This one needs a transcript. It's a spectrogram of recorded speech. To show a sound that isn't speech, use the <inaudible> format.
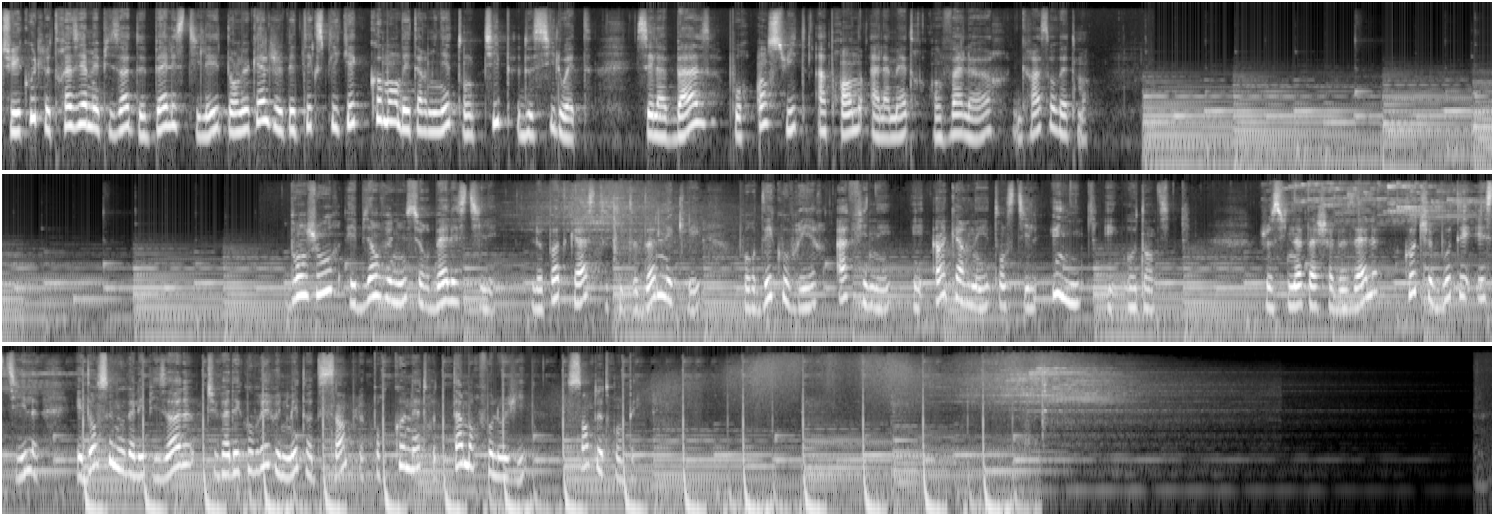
Tu écoutes le 13e épisode de Belle et Stylée dans lequel je vais t'expliquer comment déterminer ton type de silhouette. C'est la base pour ensuite apprendre à la mettre en valeur grâce aux vêtements. Bonjour et bienvenue sur Belle et Stylée, le podcast qui te donne les clés pour découvrir, affiner et incarner ton style unique et authentique. Je suis Natacha Dezel, coach beauté et style, et dans ce nouvel épisode, tu vas découvrir une méthode simple pour connaître ta morphologie sans te tromper.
